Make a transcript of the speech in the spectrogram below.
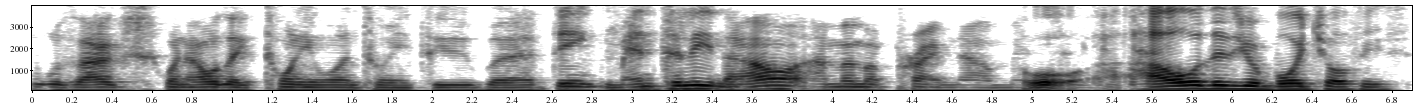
was actually when I was like 21, 22. But I think mentally now, I'm at my prime now. Mentally. Well, how old is your boy Chofis?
